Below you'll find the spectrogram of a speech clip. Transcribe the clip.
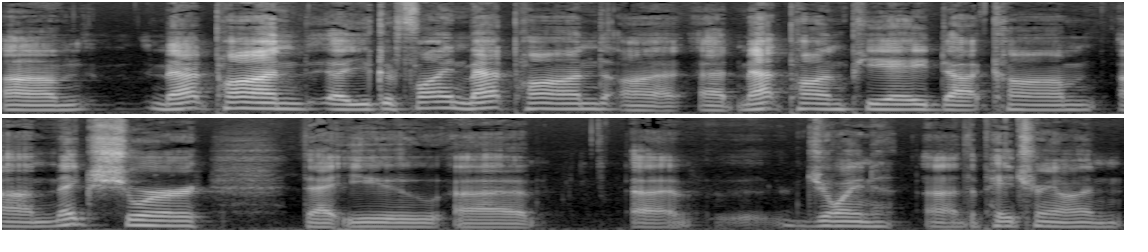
Um, Matt Pond, uh, you could find Matt Pond uh, at mattpondpa.com. Um, make sure that you uh, uh, join uh, the Patreon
